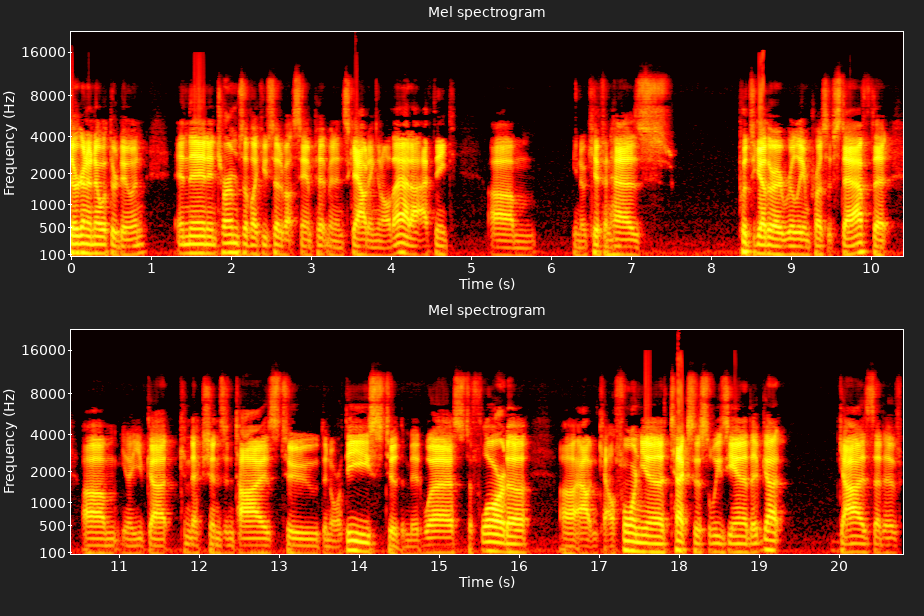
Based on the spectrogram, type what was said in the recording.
they're going to know what they're doing and then in terms of like you said about Sam Pittman and scouting and all that, I think um, you know Kiffin has put together a really impressive staff that um, you know you've got connections and ties to the Northeast, to the Midwest, to Florida, uh, out in California, Texas, Louisiana. They've got guys that have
